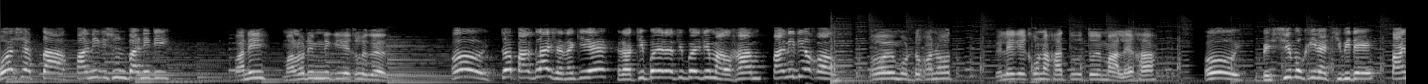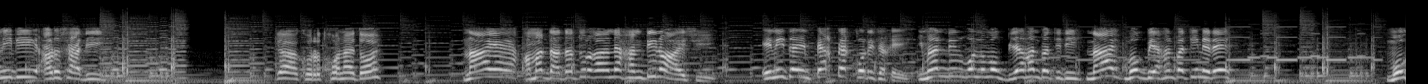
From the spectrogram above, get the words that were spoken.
ঐ চেপ্তা পানী দিচোন পানী দি। পানী? মালো দিম নেকি একেলগে? ঐ তই পাগলাইছা নেকি এ? ৰাতিপুৱাই ৰাতিপুৱাই যে মাল খাম। পানী দি অকল তই মোৰ দোকানত বেলেগ একো নাখাতো তই মালহে খা। ঐ বেছি বকি নাথিবি দে পানী দি আৰু চাহ দি। কিয়া ঘৰত খোৱা নাই তই? নাই আমাৰ দাদাটোৰ কাৰণে শান্তি নহৈছি এনি টাইম পেক পেক কৰি থাকে। ইমান দিন ক'লো মোক বিয়াখন পাতি দি। নাই মোক বিয়াখন পাতি নেৰে মোক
